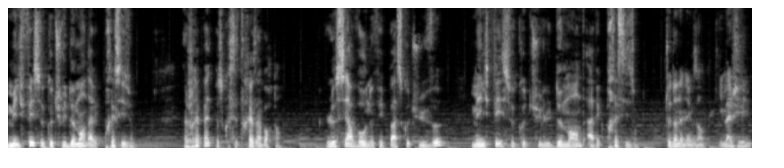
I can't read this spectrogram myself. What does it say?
mais il fait ce que tu lui demandes avec précision. Je répète parce que c'est très important. Le cerveau ne fait pas ce que tu veux, mais il fait ce que tu lui demandes avec précision. Je te donne un exemple. Imagine,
